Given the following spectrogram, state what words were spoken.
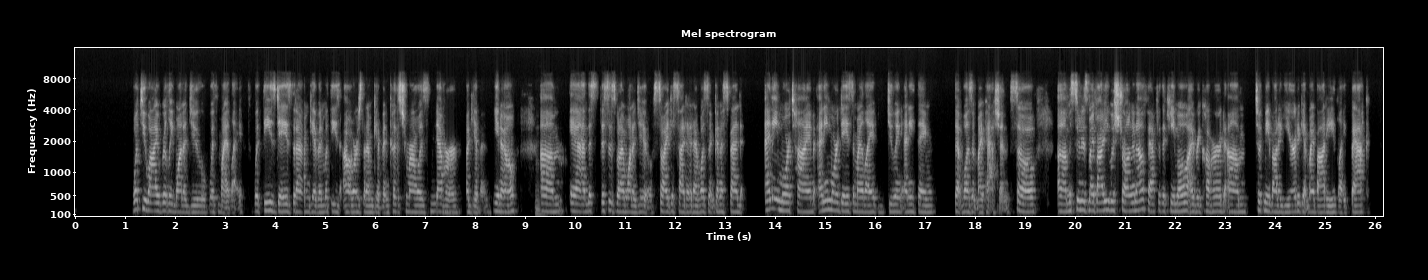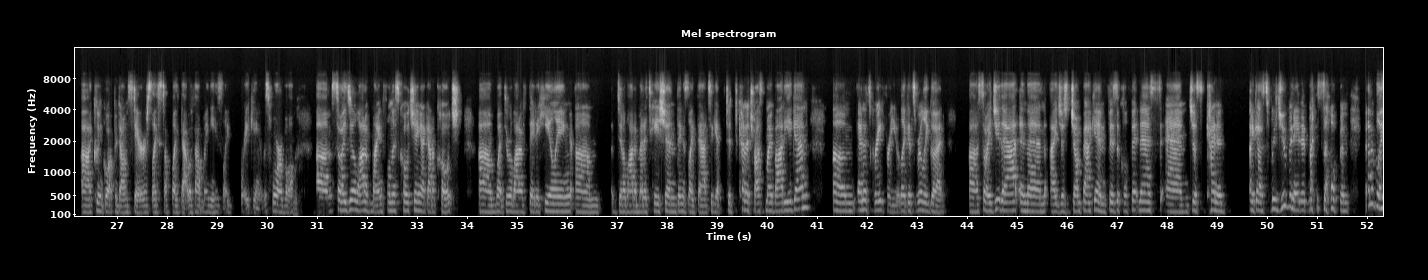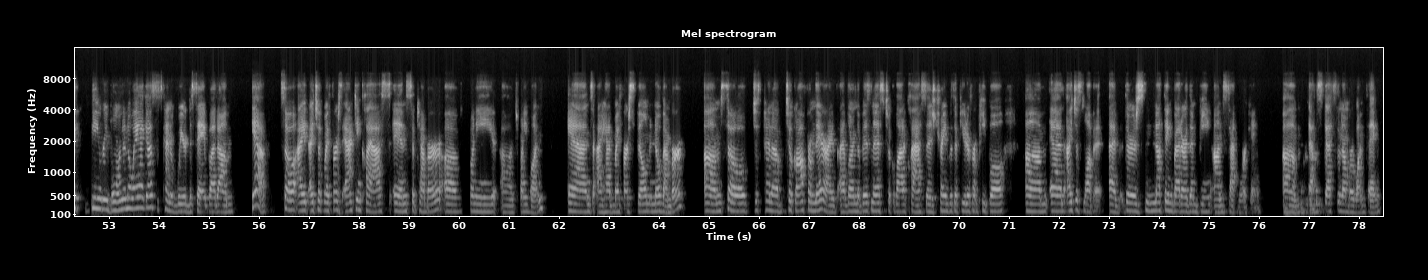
what do I really want to do with my life, with these days that I'm given, with these hours that I'm given? Because tomorrow is never a given, you know. Mhm. Um, and this this is what I want to do. So I decided I wasn't going to spend any more time, any more days in my life doing anything that wasn't my passion. So um, as soon as my body was strong enough after the chemo, I recovered. Um, took me about a year to get my body like back. Uh, I couldn't go up and down stairs, like stuff like that, without my knees like breaking. It was horrible. Um, so I did a lot of mindfulness coaching. I got a coach, um, went through a lot of theta healing, um, did a lot of meditation, things like that to get to kind of trust my body again. Um, and it's great for you. Like it's really good. Uh, so I do that, and then I just jump back in physical fitness and just kind of, I guess, rejuvenated myself and kind of like being reborn in a way. I guess it's kind of weird to say, but um, yeah. So I, I took my first acting class in September of 2021, and I had my first film in November. Um, so just kind of took off from there. I, I learned the business, took a lot of classes, trained with a few different people, um, and I just love it. I, there's nothing better than being on set working. Um, that's that's the number one thing.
